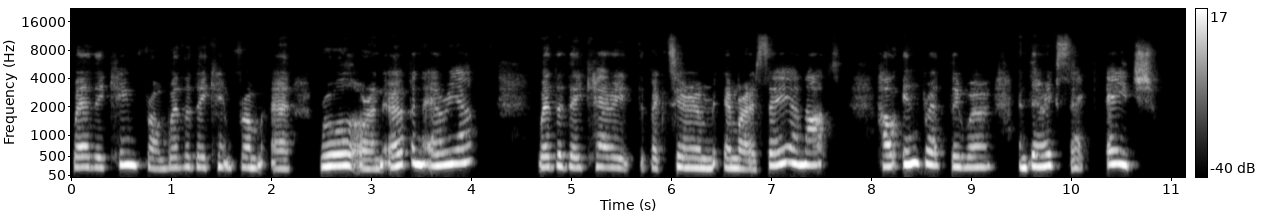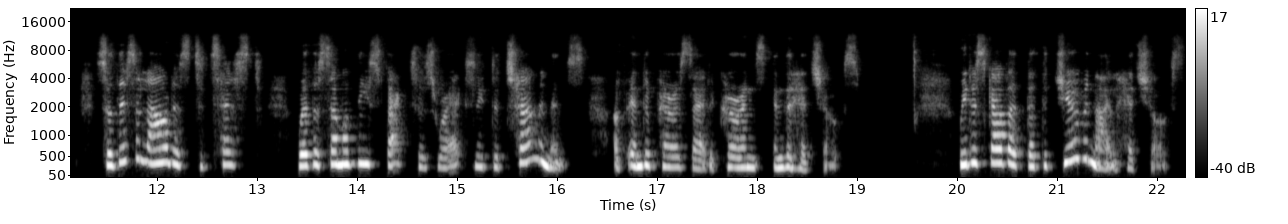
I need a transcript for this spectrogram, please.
where they came from, whether they came from a rural or an urban area, whether they carried the bacterium MRSA or not, how inbred they were, and their exact age. So this allowed us to test whether some of these factors were actually determinants of endoparasite occurrence in the hedgehogs. We discovered that the juvenile hedgehogs,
